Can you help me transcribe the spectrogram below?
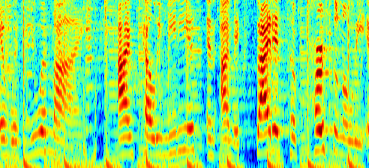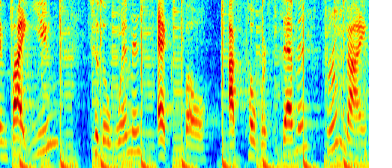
and with you in mind. I'm Kelly Medias, and I'm excited to personally invite you to the Women's Expo, October 7th through 9th,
